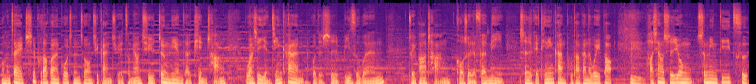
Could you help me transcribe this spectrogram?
我们在吃葡萄干的过程中，去感觉怎么样去正面的品尝，不管是眼睛看，或者是鼻子闻，嘴巴尝，口水的分泌，甚至可以听听看葡萄干的味道，嗯好像是用生命第一次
